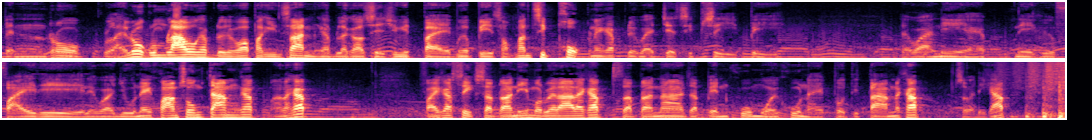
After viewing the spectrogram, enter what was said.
เป็นโรคหลายโรครุมเร้าครับโดยเฉพาะพาร์กินสันครับแล้วก็เสียชีวิตไปเมื่อปี 2016 นะครับด้วยวัย 74 ปี แต่ว่านี่ครับนี่คือไฟที่เรียกว่าอยู่ในความทรงจำครับเอาละครับไฟคลาสสิกสัปดาห์นี้หมดเวลาแล้วครับสัปดาห์หน้าจะเป็นคู่มวยคู่ไหนโปรดติดตามนะครับ สวัสดีครับ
